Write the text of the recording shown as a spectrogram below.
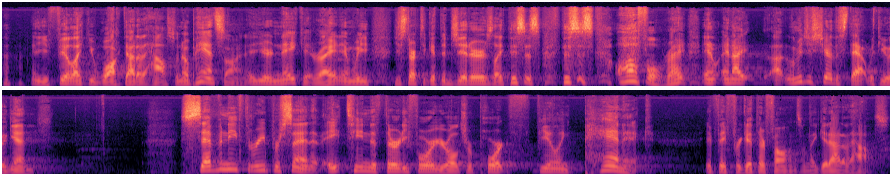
and you feel like you walked out of the house with no pants on. You're naked, right? And we, you start to get the jitters, like this is, this is awful, right? And, and I, uh, let me just share the stat with you again. 73% of 18 to 34 year olds report feeling panic if they forget their phones when they get out of the house.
